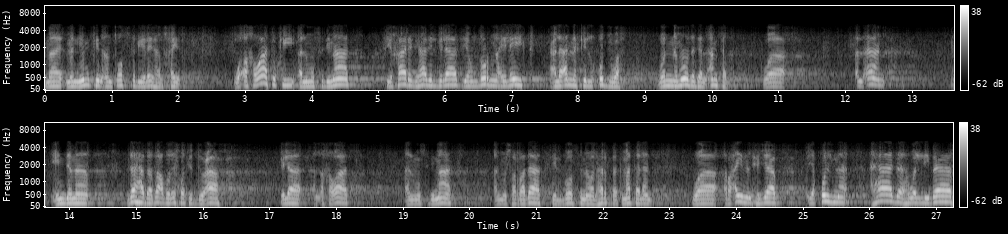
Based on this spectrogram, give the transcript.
ما من يمكن أن توصل إليها الخير. وأخواتك المسلمات في خارج هذه البلاد ينظرن إليك على أنك القدوة والنموذج الأمثل. والآن عندما ذهب بعض الإخوة الدعاة إلى الأخوات المسلمات المشردات في البوسنة والهرسك مثلا ورأينا الحجاب يقولن هذا هو اللباس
